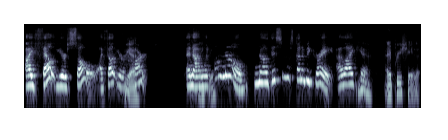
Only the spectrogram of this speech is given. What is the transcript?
I felt your soul. I felt your Yeah. heart. And I Thank went, you. oh no, no, this is gonna be great. I like yeah him. i appreciate it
